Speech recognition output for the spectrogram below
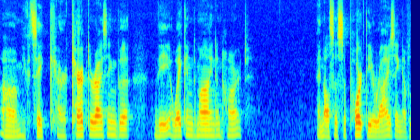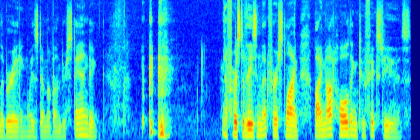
um, you could say are characterizing the, the awakened mind and heart, and also support the arising of liberating wisdom of understanding. the first of these in that first line by not holding to fixed views.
